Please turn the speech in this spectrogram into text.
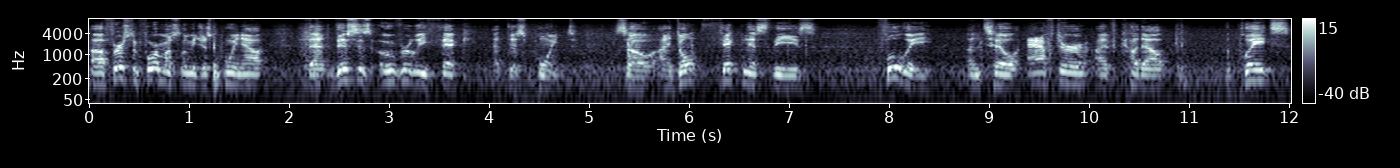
uh, first and foremost, let me just point out that this is overly thick at this point. So I don't thickness these fully until after I've cut out the plates.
